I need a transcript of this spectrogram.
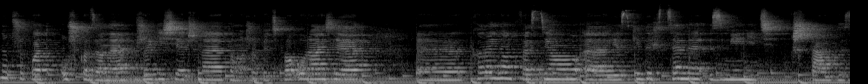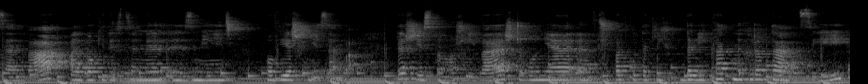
na przykład uszkodzone brzegi sieczne, to może być po urazie. E, Kolejną kwestią e, jest, kiedy chcemy zmienić kształt zęba albo kiedy chcemy e, zmienić powierzchnię zęba. Też jest to możliwe, szczególnie w przypadku takich delikatnych rotacji,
